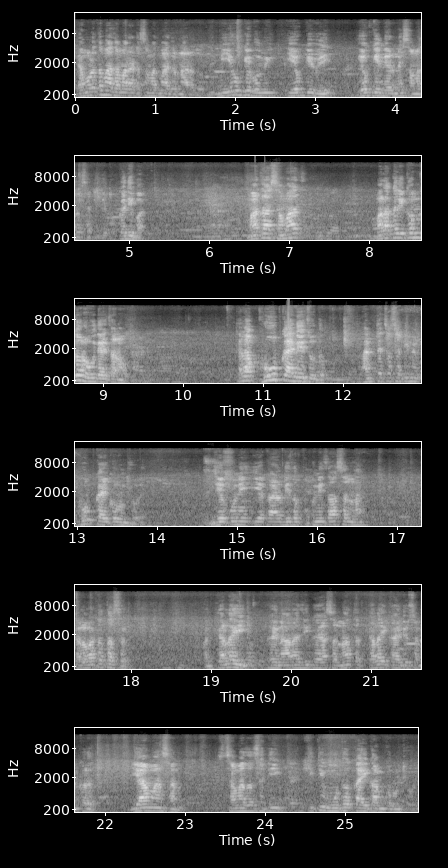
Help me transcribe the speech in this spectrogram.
त्यामुळे तर माझा मराठा समाज माझ्यावर नाराज होत नाही. मी योग्य भूमी योग्य वेळी योग्य निर्णय समाजासाठी घेतो कधी पण. माझा समाज मला कधी कमजोर होऊ द्यायचा नव्हता. त्याला खूप काय द्यायचं होतं. आणि त्याच्यासाठी मी खूप काही करून ठेवलं जे कोणी एक अर्धीचं फुकणीचं असेल ना त्याला वाटत असेल. पण त्यालाही काही नाराजी काही असेल ना तर त्यालाही काही दिवसांनी कळत. या माणसानं समाजासाठी किती मोठं काही काम करून ठेवलं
